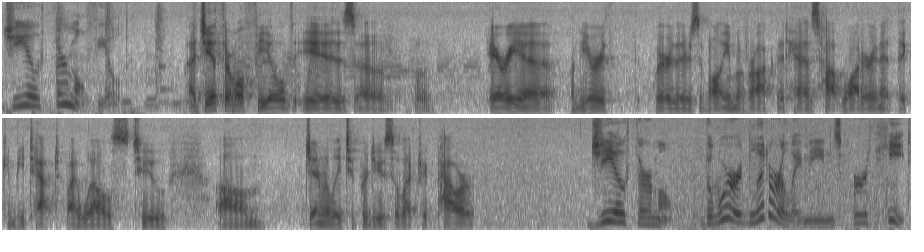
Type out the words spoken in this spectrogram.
geothermal field. A geothermal field is a, a area on the Earth where there's a volume of rock that has hot water in it that can be tapped by wells to um, generally to produce electric power. Geothermal. The word literally means earth heat,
